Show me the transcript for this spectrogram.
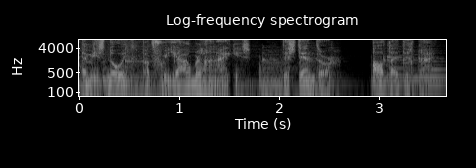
en mis nooit wat voor jou belangrijk is. De Stentor, altijd dichtbij.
